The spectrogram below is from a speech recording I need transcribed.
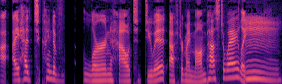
I, I had to kind of learn how to do it after my mom passed away like Mm.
